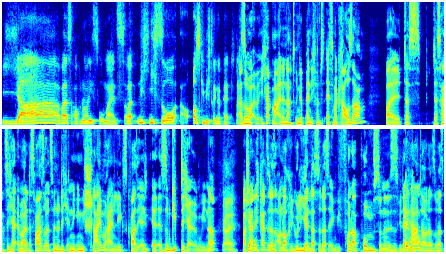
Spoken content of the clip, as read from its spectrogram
Ja, aber ist auch noch nicht so meins. Aber nicht, nicht so ausgiebig drin gepennt. Also ich habe mal eine Nacht drin gepennt. Ich fand es erstmal grausam, weil das das hat sich ja immer, das war so, als wenn du dich in irgendwie Schleim reinlegst, quasi, es umgibt dich ja irgendwie, ne? Geil. Wahrscheinlich ja. kannst du das auch noch regulieren, dass du das irgendwie voller pumpst und dann ist es wieder genau. härter oder sowas.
